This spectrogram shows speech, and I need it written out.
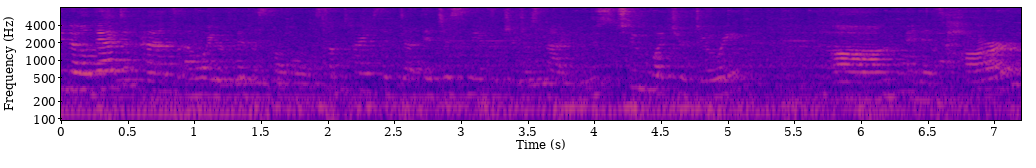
you know, that depends on what your fitness level is. Sometimes it, does, it just means that you're just not used to what you're doing, um, and it's hard,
